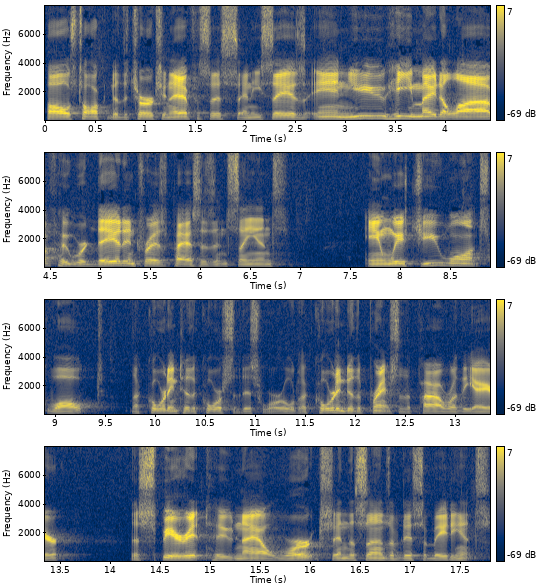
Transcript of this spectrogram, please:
Paul's talking to the church in Ephesus, and he says, And you he made alive who were dead in trespasses and sins, in which you once walked, according to the course of this world, according to the prince of the power of the air the Spirit who now works in the sons of disobedience,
